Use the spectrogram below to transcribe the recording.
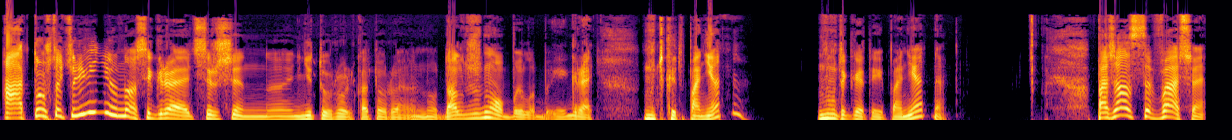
А то, что телевидение у нас играет совершенно не ту роль, которую оно должно было бы играть, ну так это понятно. Ну, так это и понятно. Пожалуйста, ваше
